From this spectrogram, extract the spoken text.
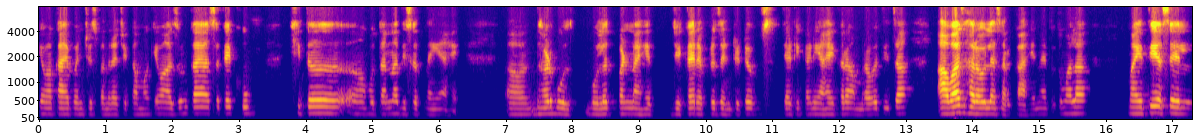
किंवा काय पंचवीस पंधराची कामं किंवा अजून काय असं काही खूप हित होताना दिसत नाही आहे. धड बोल बोलत पण नाहीत. जे काय रेप्रेझेंटेटिव्ह त्या ठिकाणी आहे खरं अमरावतीचा आवाज हरवल्यासारखा आहे. नाही तर तुम्हाला माहिती असेल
